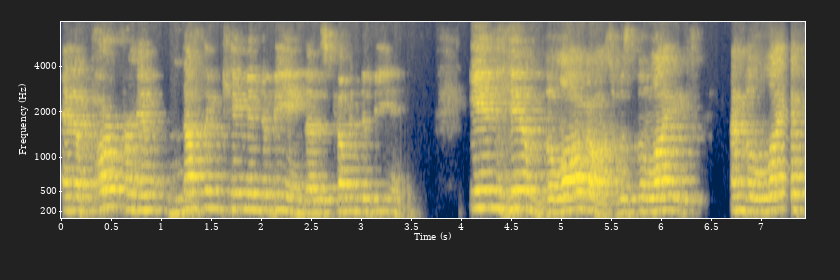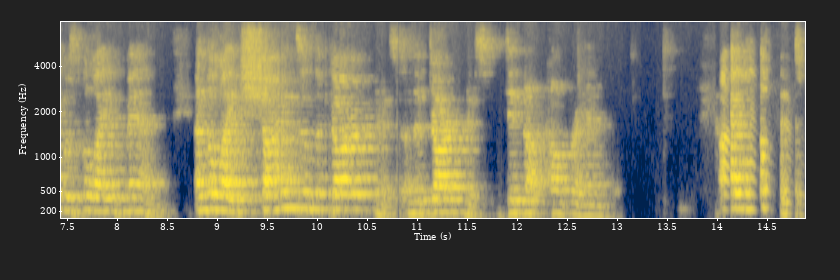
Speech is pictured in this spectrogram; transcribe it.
And apart from him, nothing came into being that has come into being. In him, the Logos was the life, and the light was the light of men. And the light shines in the darkness, and the darkness did not comprehend it. I love this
